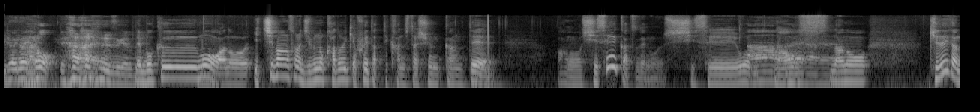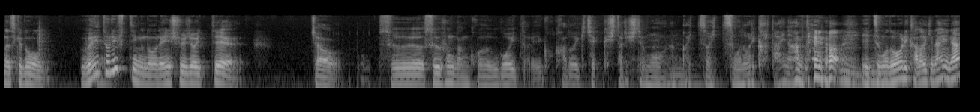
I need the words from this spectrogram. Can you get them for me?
いろいろやろうって。話ですけど、ね、で僕も、あの一番その自分の可動域が増えたって感じた瞬間ってあの私生活での姿勢を直す。あ,、の気づいたんですけどウェイトリフティングの練習場行ってじゃあ数数分間こう動いたりこう可動域チェックしたりしてもなんかいつもいつも通り硬いなみたいな、いつも通り可動域ないな、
